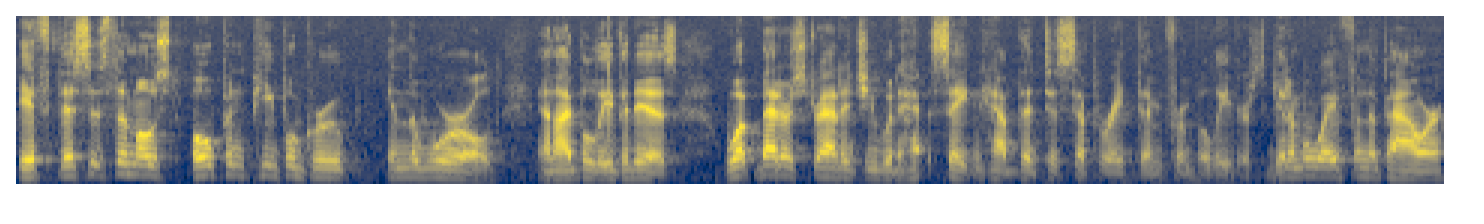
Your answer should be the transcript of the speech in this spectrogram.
If this is the most open people group in the world, and I believe it is, what better strategy would ha- Satan have than to separate them from believers? Get them away from the power,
